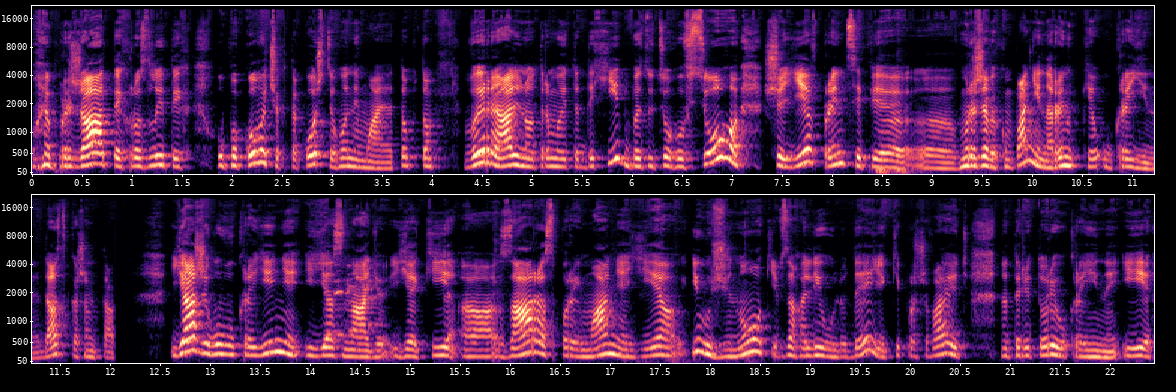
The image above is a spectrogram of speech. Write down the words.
прижатих, розлитих упаковочок також цього немає. Тобто ви реально отримуєте дохід без цього всього, що є, в принципі, е, в мережевих компаній на ринку України, да, скажімо так. Я живу в Україні і я знаю, які зараз переймання є і у жінок, і взагалі у людей, які проживають на території України, і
